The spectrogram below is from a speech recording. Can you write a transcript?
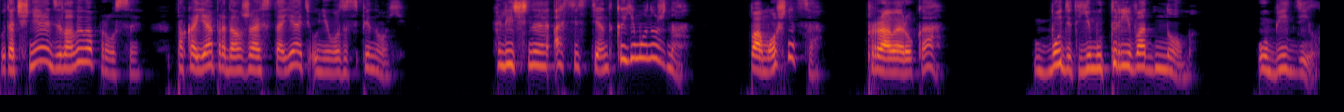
уточняет деловые вопросы, пока я продолжаю стоять у него за спиной. Личная ассистентка ему нужна. Помощница? Правая рука. Будет ему три в одном. Убедил.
